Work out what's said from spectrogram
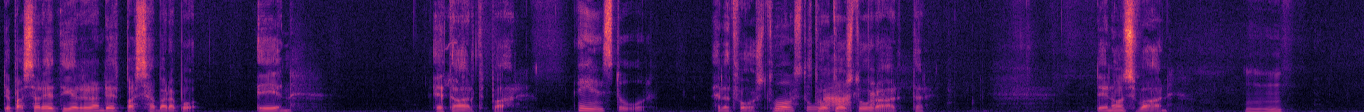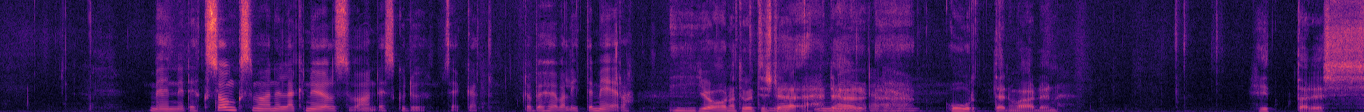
det passar inte redan, det passar bara på en, ett artpar. En stor. Eller två stora, Två stora två, två arter. stora arter. Det är någon svan. Mm. Men är det sångsvan eller knölsvan, det skulle du säkert då behöva lite mera. Ja, naturligtvis det här, det här, Mera det här. orten var den hittades.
